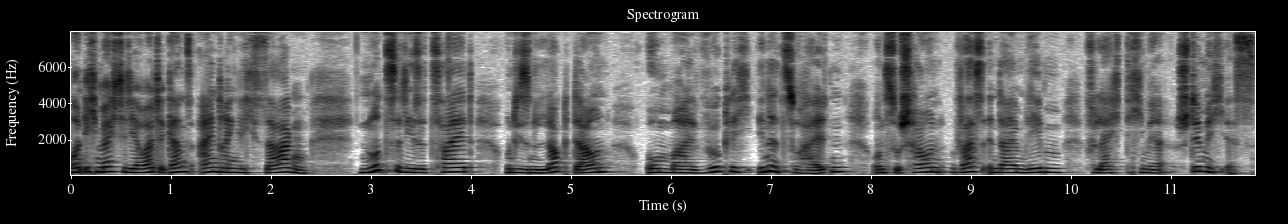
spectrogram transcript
Und ich möchte dir heute ganz eindringlich sagen, nutze diese Zeit und diesen Lockdown, um mal wirklich innezuhalten und zu schauen, was in deinem Leben vielleicht nicht mehr stimmig ist,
